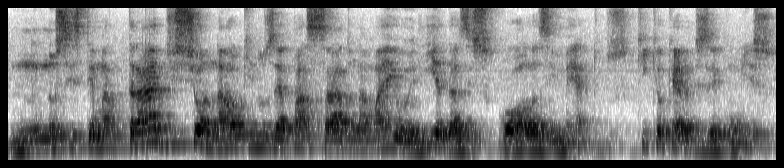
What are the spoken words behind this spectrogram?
no sistema tradicional que nos é passado na maioria das escolas e métodos. O que, que eu quero dizer com isso?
